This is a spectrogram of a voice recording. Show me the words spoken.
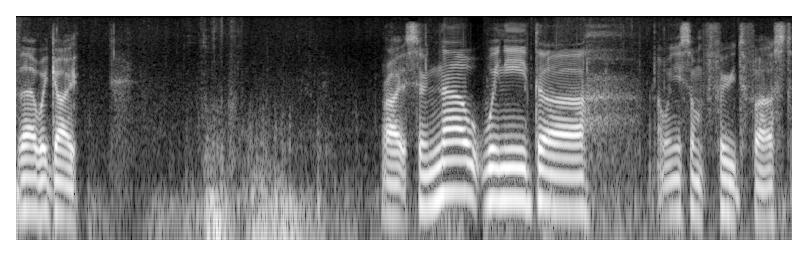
There we go. Right, so now we need, uh, we need some food first.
